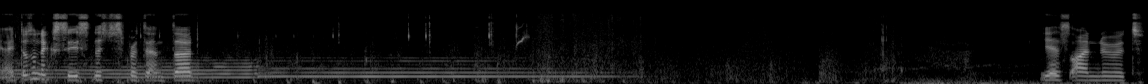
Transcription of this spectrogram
Yeah, it doesn't exist, let's just pretend that. Yes, I knew it.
